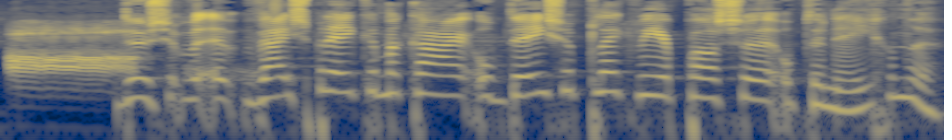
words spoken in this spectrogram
Ah, Dus w- wij spreken elkaar op deze plek weer pas eh, op de negende.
